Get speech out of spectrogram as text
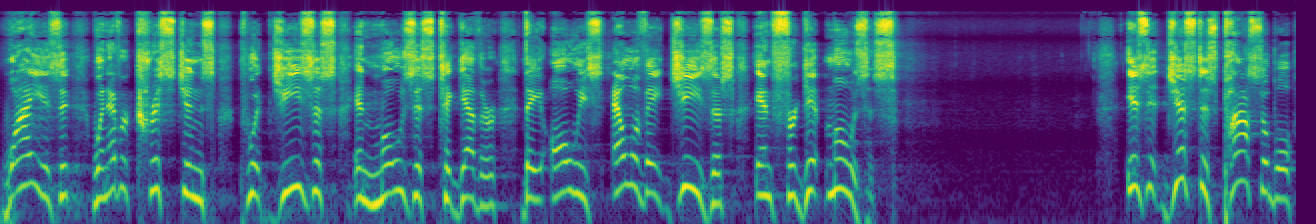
Why is it whenever Christians put Jesus and Moses together, they always elevate Jesus and forget Moses? Is it just as possible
